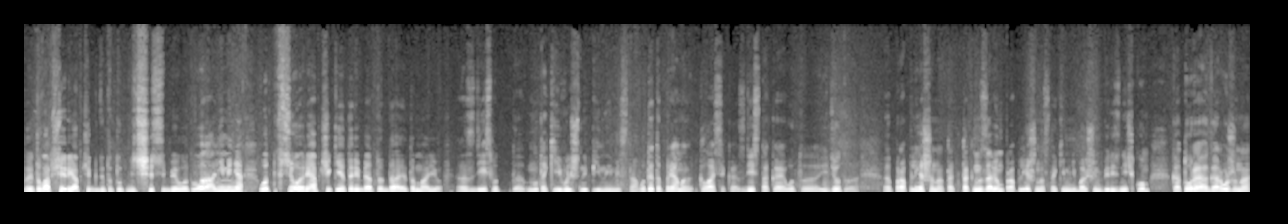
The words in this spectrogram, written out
это вообще рябчик где-то тут, ничего себе. Вот, вот они меня, вот все, рябчики, это, ребята, да, это мое. А здесь вот, э, ну, такие вольшнепийные места. Вот это прямо классика. Здесь такая вот э, идет э, проплешина, так, так назовем проплешина с таким небольшим березнячком, которая огорожена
